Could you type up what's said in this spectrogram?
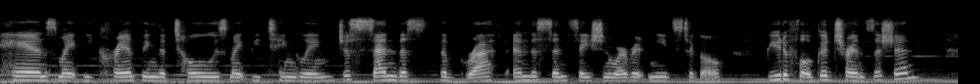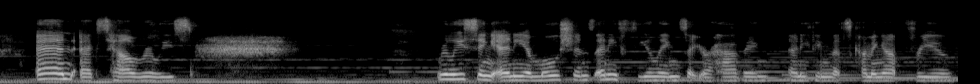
hands might be cramping, the toes might be tingling. Just send this the breath and the sensation wherever it needs to go. Beautiful, good transition. And exhale, release releasing any emotions, any feelings that you're having, anything that's coming up for you.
